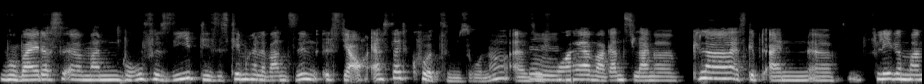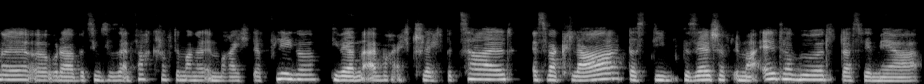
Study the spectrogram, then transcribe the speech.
Wobei, dass äh, man Berufe sieht, die systemrelevant sind, ist ja auch erst seit kurzem so. Ne? Also hm. vorher war ganz lange klar, es gibt einen äh, Pflegemangel äh, oder beziehungsweise einen Fachkräftemangel im Bereich der Pflege. Die werden einfach echt schlecht bezahlt. Es war klar, dass die Gesellschaft immer älter wird, dass wir mehr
